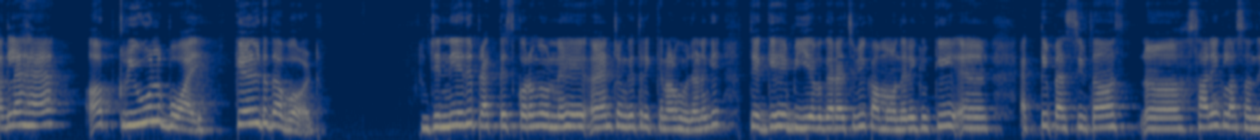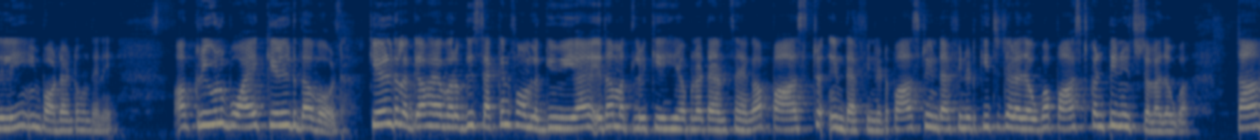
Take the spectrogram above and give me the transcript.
ਅਗਲਾ ਹੈ a cruel boy killed the word ਜਿੰਨੀ ਇਹਦੀ ਪ੍ਰੈਕਟਿਸ ਕਰੋਗੇ, ਉਨੇ ਇਹ ਐਨ ਚੰਗੇ ਤਰੀਕੇ ਨਾਲ ਹੋ ਜਾਣਗੇ ਅਤੇ ਅੱਗੇ ਇਹ ਬੀਏ ਵਗੈਰਾ 'ਚ ਵੀ ਕੰਮ ਆਉਂਦੇ ਨੇ ਕਿਉਂਕਿ ਐਕਟਿਵ ਪੈਸਿਵ ਤਾਂ ਸਾਰੀਆਂ ਕਲਾਸਾਂ ਦੇ ਲਈ ਇੰਪੋਰਟੈਂਟ ਹੁੰਦੇ ਨੇ। A cruel boy killed the word killed ਲੱਗਿਆ ਹੋਇਆ ਵਰਬ ਦੀ ਸੈਕੰਡ ਫਾਰਮ ਲੱਗੀ ਹੋਈ ਹੈ। ਇਹਦਾ ਮਤਲਬ ਕਿ ਇਹ ਆਪਣਾ ਟੈਂਸ ਹੈਗਾ। ਪਾਸਟ ਇਨਡੈਫੀਨਿਟ ਪਾਸਟ ਇਨਡੈਫੀਨਿਟ ਕੀ ਚ ਚਲਾ ਜਾਊਗਾ? ਪਾਸਟ ਕੰਟੀਨਿਊ ਚ ਚਲਾ ਜਾਊਗਾ। ਤਾਂ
